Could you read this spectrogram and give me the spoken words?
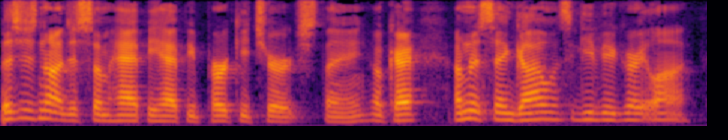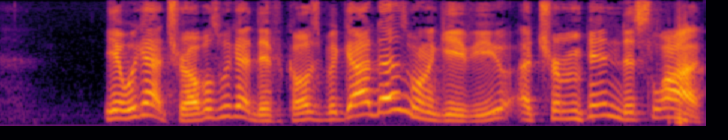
This is not just some happy, happy, perky church thing, okay? I'm not saying God wants to give you a great life. Yeah, we got troubles, we got difficulties, but God does want to give you a tremendous life.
